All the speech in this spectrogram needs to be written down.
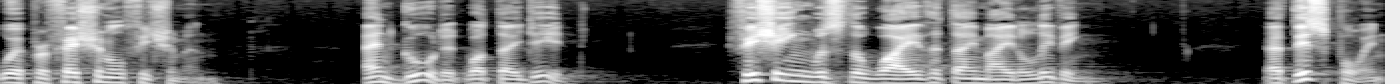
were professional fishermen and good at what they did. Fishing was the way that they made a living. At this point,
